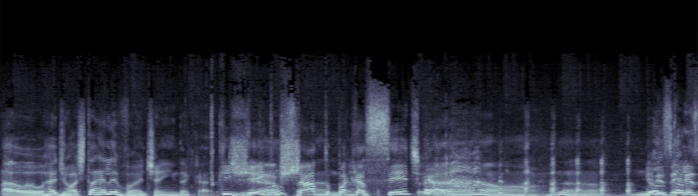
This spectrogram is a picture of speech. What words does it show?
Ah, o Red Hot tá relevante ainda, cara. Que jeito Não, chato nada. pra cacete, cara. Não, não. Eles, eles,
